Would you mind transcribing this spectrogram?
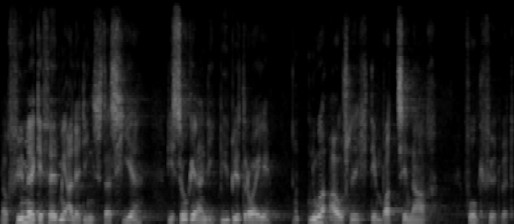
Noch vielmehr gefällt mir allerdings, dass hier die sogenannte Bibeltreue und nur ausschließlich dem Wortsinn nach vorgeführt wird.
